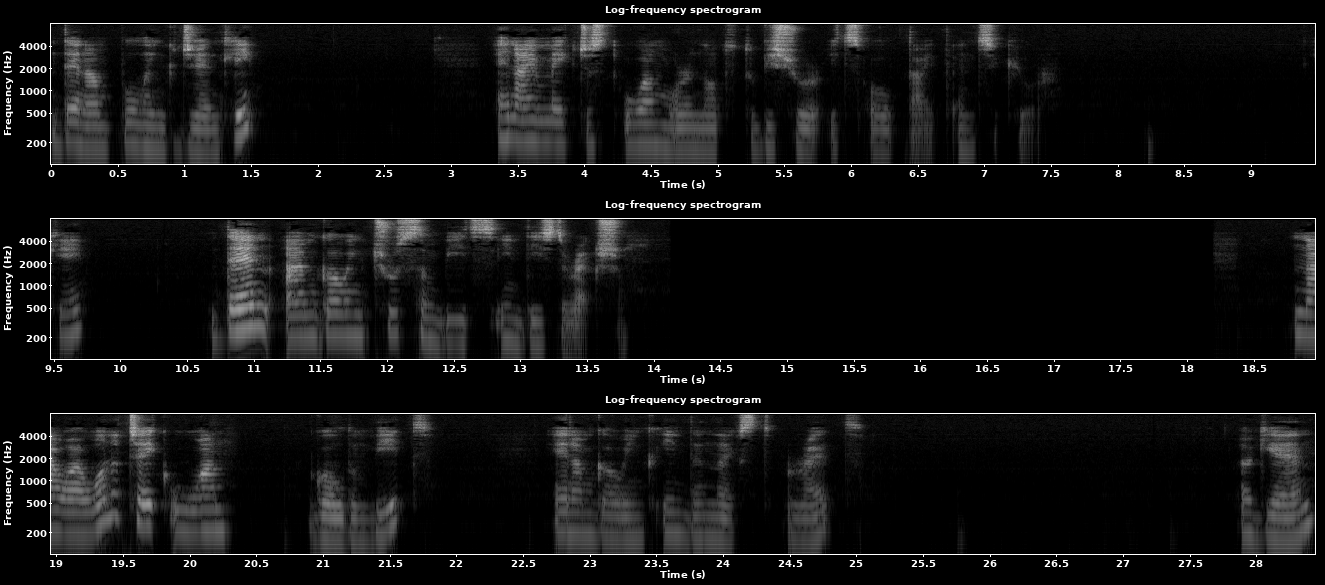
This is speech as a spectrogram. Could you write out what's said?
Then I'm pulling gently. And I make just one more knot to be sure it's all tight and secure. Okay. Then I'm going through some beads in this direction. Now I want to take one golden bead and I'm going in the next red again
